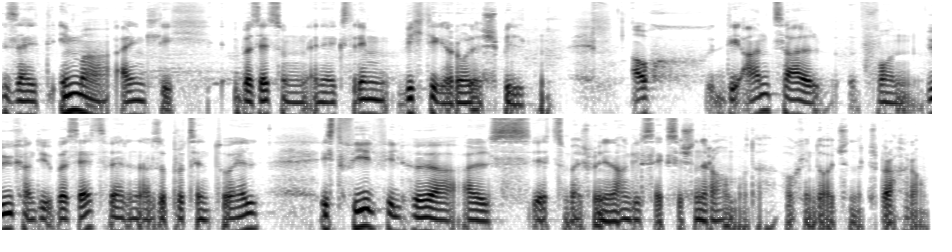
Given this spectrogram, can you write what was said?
seit immer eigentlich Übersetzungen eine extrem wichtige Rolle spielten. Auch die Anzahl von Büchern, die übersetzt werden, also prozentuell, ist viel, viel höher als jetzt zum Beispiel im angelsächsischen Raum oder auch im deutschen Sprachraum.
